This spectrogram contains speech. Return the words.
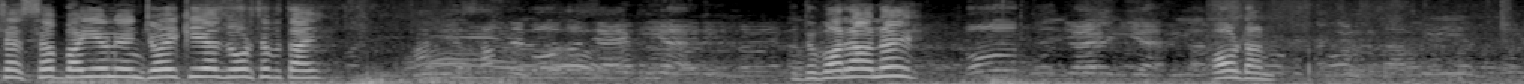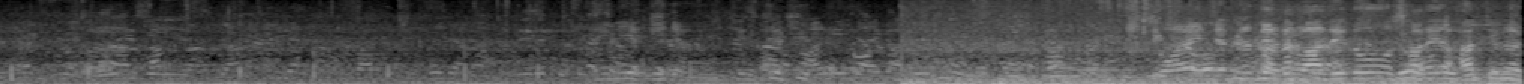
अच्छा सब भाइयों ने एंजॉय किया, ज़ोर से बताएँ। दोबारा आना है? ऑल डन दरवाजे तो सारे हर जगह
